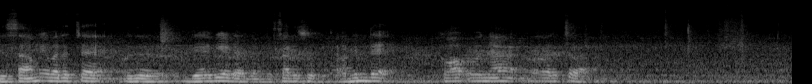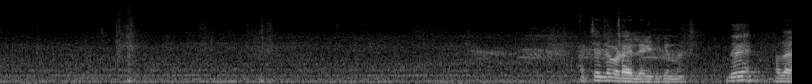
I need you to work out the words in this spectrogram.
ഈ സ്വാമി വരച്ച ഒരു ദേവിയുടെ ഇതുണ്ട് സരസ്വതി. അതിന്റെ ഞാൻ വരച്ചതാണ്. അച്ഛന്റെ പടമല്ലേ ഇരിക്കുന്നത് ഇത് അതെ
